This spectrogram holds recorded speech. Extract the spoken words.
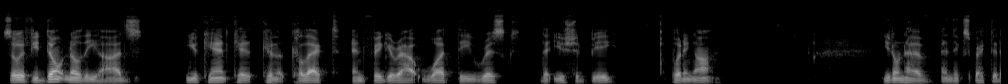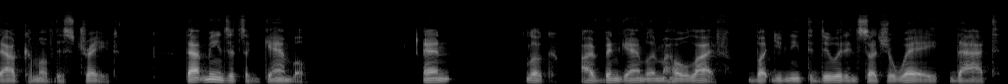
So if you don't know the odds, you can't co- collect and figure out what the risk that you should be putting on. You don't have an expected outcome of this trade that means it's a gamble. And look, I've been gambling my whole life, but you need to do it in such a way that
